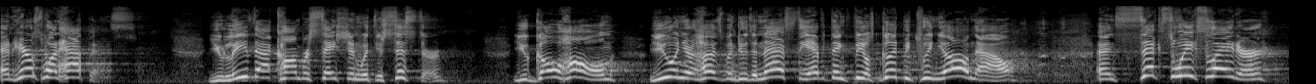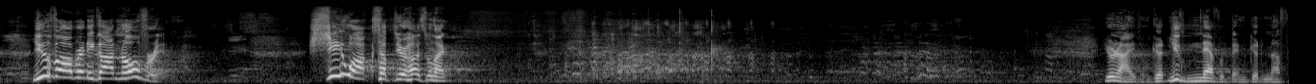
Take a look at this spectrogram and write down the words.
And here's what happens you leave that conversation with your sister you go home, you and your husband do the nasty, everything feels good between y'all now. And six weeks later, you've already gotten over it. She walks up to your husband like, You're not even good. You've never been good enough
